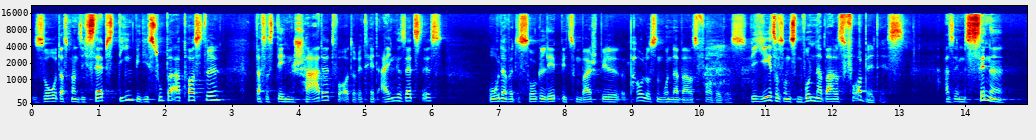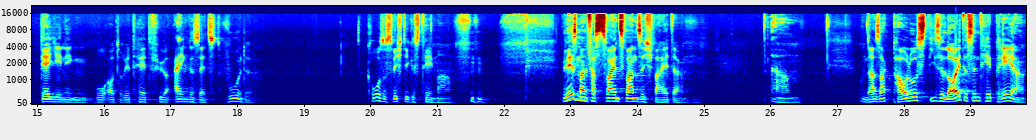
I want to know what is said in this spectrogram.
So, dass man sich selbst dient wie die Superapostel, dass es denen schadet, wo Autorität eingesetzt ist? Oder wird es so gelebt, wie zum Beispiel Paulus ein wunderbares Vorbild ist? Wie Jesus uns ein wunderbares Vorbild ist? Also im Sinne derjenigen, wo Autorität für eingesetzt wurde. Großes, wichtiges Thema. Wir lesen mal in Vers 22 weiter. Ähm, und da sagt Paulus, diese Leute sind Hebräer.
